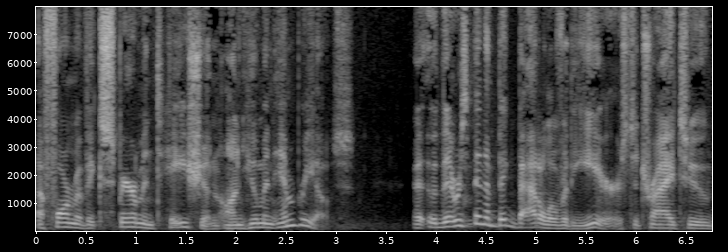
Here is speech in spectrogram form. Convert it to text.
a form of experimentation on human embryos. Uh, there has been a big battle over the years to try to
